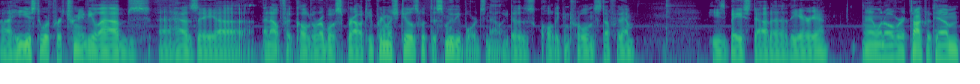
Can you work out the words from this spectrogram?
Uh, he used to work for Trinity Labs. Uh, has a uh, an outfit called Robosprout. He pretty much deals with the Smoothieboards now. He does quality control and stuff for them. He's based out of the area. And I went over, talked with him.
